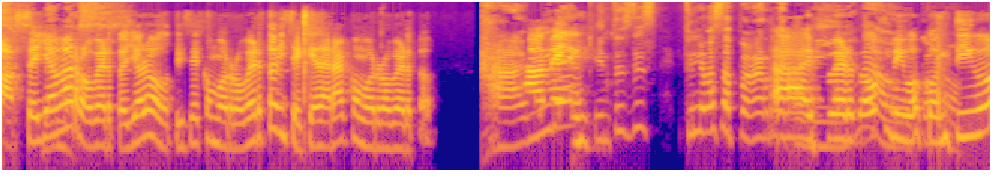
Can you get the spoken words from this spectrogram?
No, se llama Roberto. Yo lo bauticé como Roberto y se quedará como Roberto. Ah, mira, entonces tú le vas a pagar la Ay, perdón, ¿vivo contigo?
